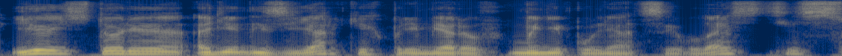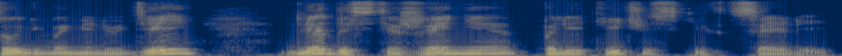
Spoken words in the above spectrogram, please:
Ее история – один из ярких примеров манипуляции власти с судьбами людей для достижения политических целей.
